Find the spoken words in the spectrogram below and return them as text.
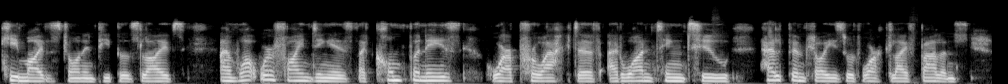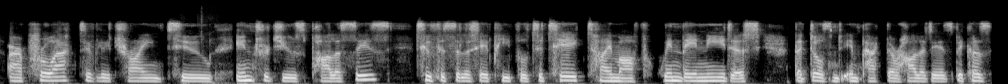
key milestone in people's lives. And what we're finding is that companies who are proactive at wanting to help employees with work life balance are proactively trying to introduce policies to facilitate people to take time off when they need it that doesn't impact their holidays. Because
